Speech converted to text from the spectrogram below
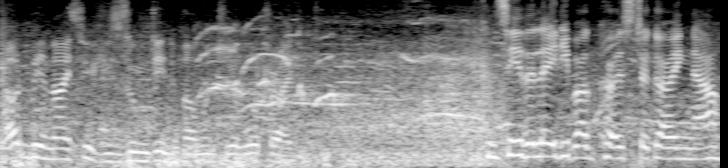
That would be a nice view if you zoomed in if I went to a water ride. You can see the Ladybug coaster going now.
